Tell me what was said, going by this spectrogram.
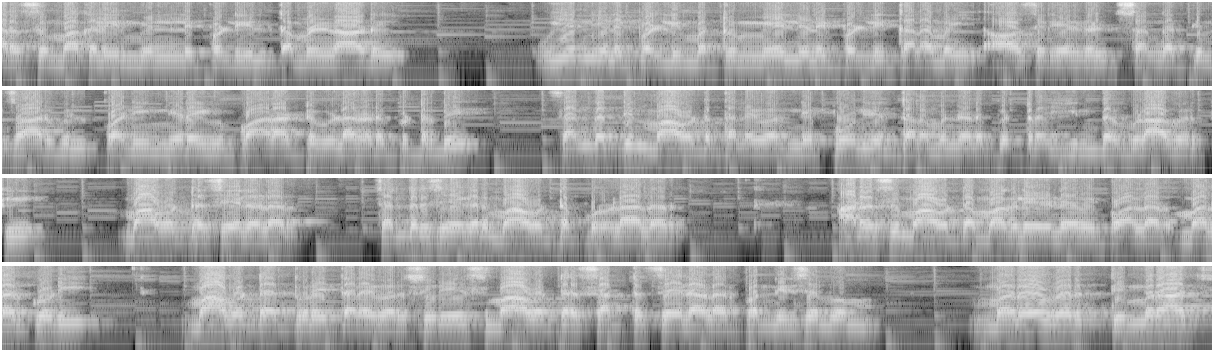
அரசு மகளிர் மேல்நிலைப் பள்ளியில் தமிழ்நாடு உயர்நிலைப்பள்ளி மற்றும் மேல்நிலைப்பள்ளி தலைமை ஆசிரியர்கள் சங்கத்தின் சார்பில் பணி நிறைவு பாராட்டு விழா நடைபெற்றது. சங்கத்தின் மாவட்ட தலைவர் நெப்போலியன் தலைமையில் நடைபெற்ற இந்த விழாவிற்கு மாவட்ட செயலாளர் சந்திரசேகர் மாவட்ட பொருளாளர் அரசு மாவட்ட மகளிர் அமைப்பாளர் மலர்கொடி மாவட்ட துணைத் தலைவர் சுரேஷ் மாவட்ட சட்ட செயலாளர் பன்னீர்செல்வம் மனோகர் திம்ராஜ்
